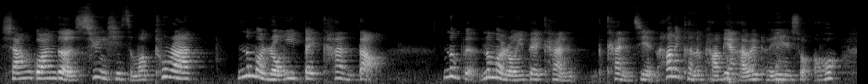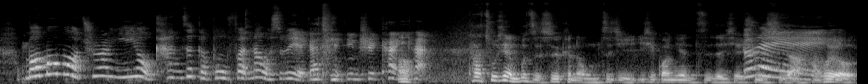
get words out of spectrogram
相关的讯息怎么突然那么容易被看到，那么那么容易被看看见？然后你可能旁边还会推荐说，哦，某某某居然也有看这个部分，那我是不是也该点进去看一看？哦 它出现不只是可能我们自己一些关键字的一些讯息啊，还会有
